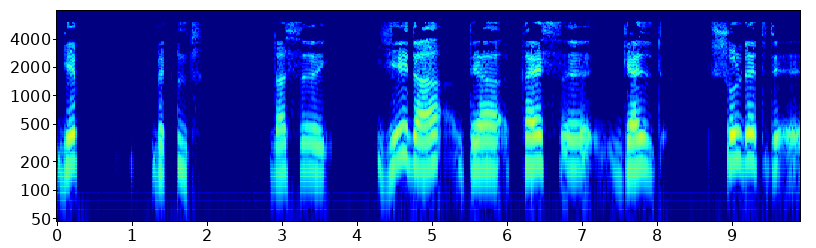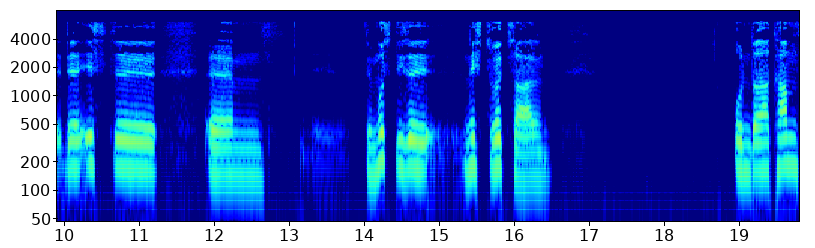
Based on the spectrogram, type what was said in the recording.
gebt bekannt, dass äh, jeder, der Kais äh, Geld schuldet, der, ist, äh, ähm, der muss diese nicht zurückzahlen. Und da kamen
